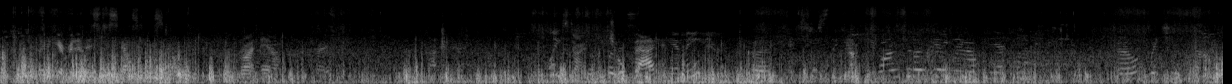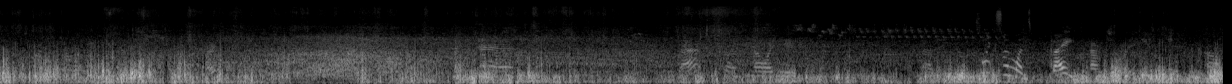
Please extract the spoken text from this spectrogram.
I'm going to get rid of this disgusting stuff right now. Okay? Please don't put your bag near me. It's just the yucky ones that I'm getting rid of here. No, which is And that, I have no idea. Um, it's like someone's bait, actually. Um,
